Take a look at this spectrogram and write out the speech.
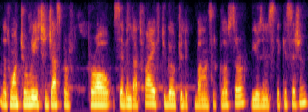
that want to reach Jasper Pro 7.5 to go to the balancer cluster using a sticky session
